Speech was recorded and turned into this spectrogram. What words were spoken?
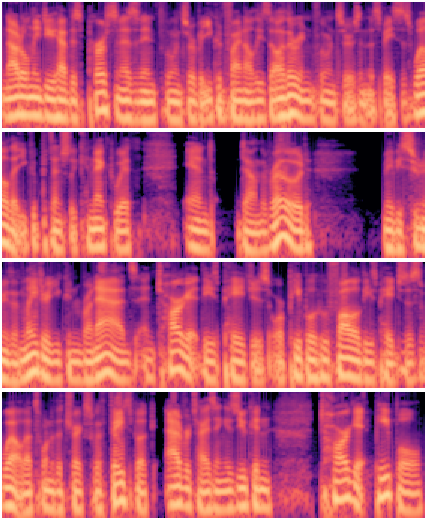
Not only do you have this person as an influencer, but you can find all these other influencers in the space as well that you could potentially connect with and down the road maybe sooner than later you can run ads and target these pages or people who follow these pages as well. That's one of the tricks with facebook advertising is you can target people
